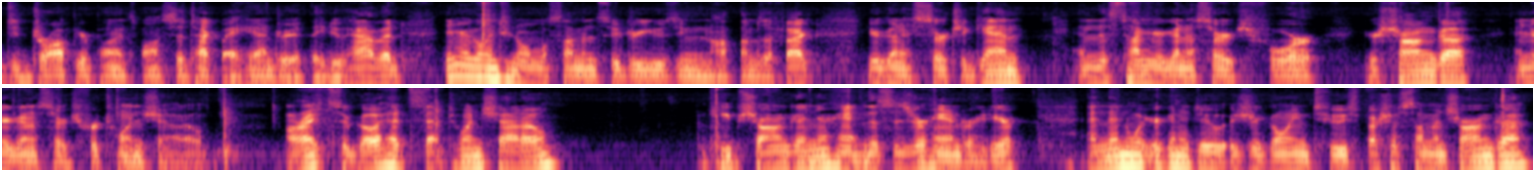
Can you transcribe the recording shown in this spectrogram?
do drop your opponent's monster attack by 800 if they do have it. Then you're going to normal summon Sudri using Nothung's effect. You're going to search again, and this time you're going to search for your Sharanga, and you're going to search for Twin Shadow. Alright, so go ahead, set Twin Shadow. Keep Sharanga in your hand. This is your hand right here. And then what you're going to do is you're going to special summon Sharanga.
